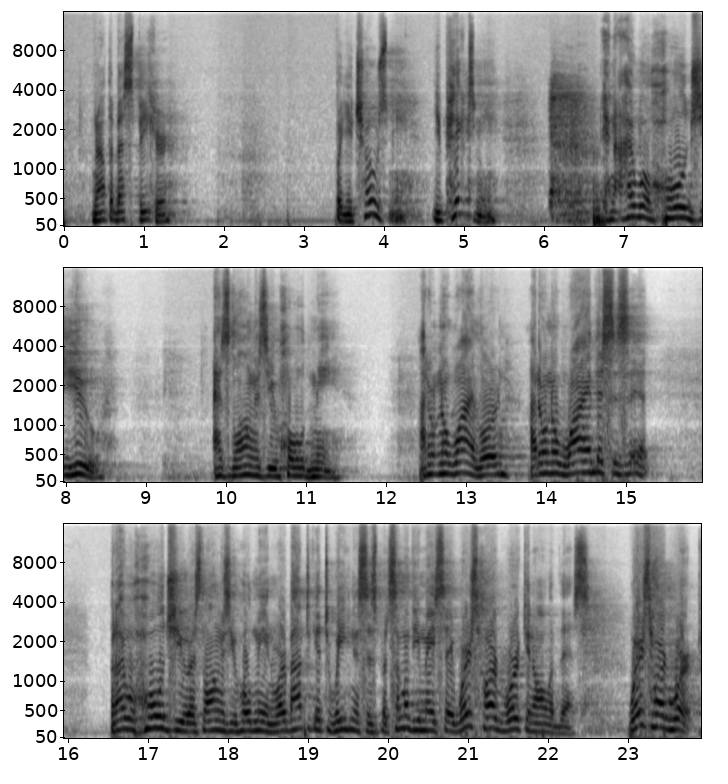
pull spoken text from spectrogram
I'm not the best speaker. but you chose me. You picked me. And I will hold you as long as you hold me. I don't know why, Lord. I don't know why this is it. But I will hold you as long as you hold me. And we're about to get to weaknesses, but some of you may say, where's hard work in all of this? Where's hard work?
